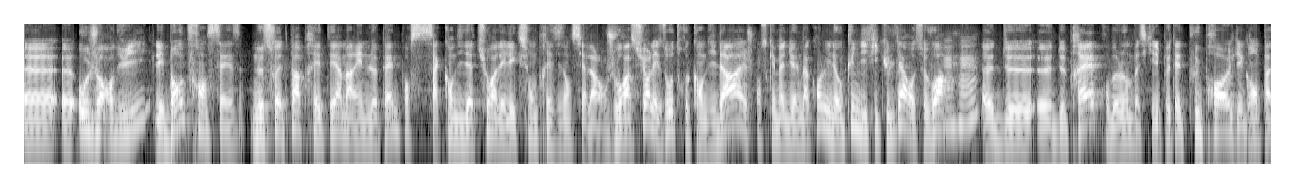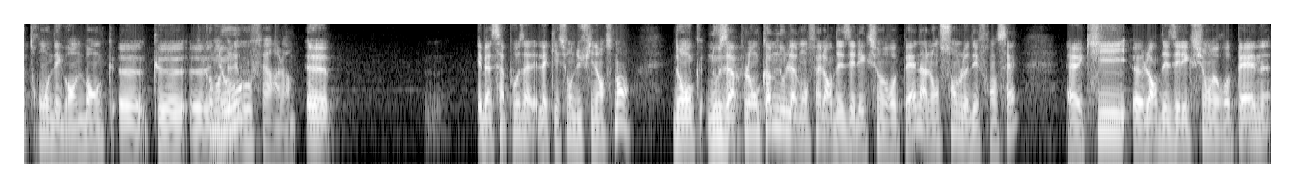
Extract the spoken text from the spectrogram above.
Euh, euh, aujourd'hui, les banques françaises ne souhaitent pas prêter à Marine Le Pen pour sa candidature à l'élection présidentielle. Alors je vous rassure, les autres candidats, et je pense qu'Emmanuel Macron, lui, n'a aucune difficulté à recevoir mhm. euh, de, de, prêts, probablement parce qu'il est peut-être plus proche des grands patrons des grandes banques que nous. Comment allez-vous faire alors? Eh bien, ça pose la question du financement. Donc nous appelons, comme nous l'avons fait lors des élections européennes, à l'ensemble des Français qui, lors des élections européennes,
